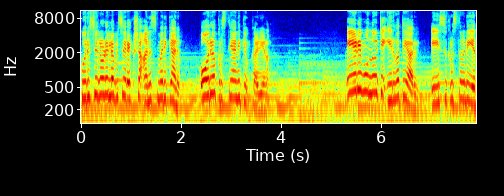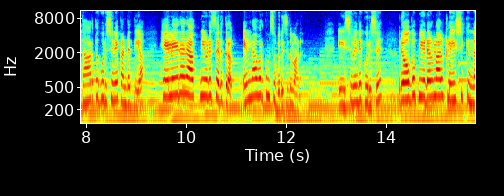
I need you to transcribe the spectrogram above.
കുരിശിലൂടെ ലഭിച്ച രക്ഷ അനുസ്മരിക്കാനും ഓരോ ക്രിസ്ത്യാനിക്കും കഴിയണം. എ ഡി മുന്നൂറ്റി ഇരുപത്തിയാറിൽ യേശു ക്രിസ്തുവിന്റെ യഥാർത്ഥ കുരിശിനെ കണ്ടെത്തിയ ഹെലേന രാജ്ഞിയുടെ ചരിത്രം എല്ലാവർക്കും സുപരിചിതമാണ്. യേശുവിന്റെ കുരിശ് രോഗപീഠകളാൽ ക്ലേശിക്കുന്ന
